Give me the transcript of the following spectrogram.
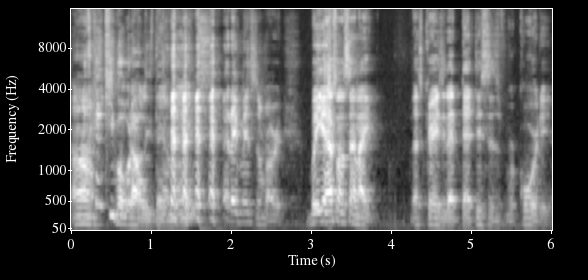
I Um, can't keep up with all these damn names. they mentioned him already. But yeah, that's what I'm saying. Like, that's crazy that, that this is recorded.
